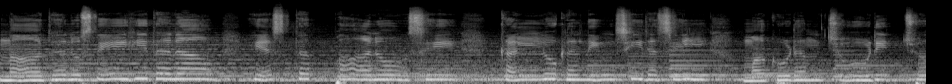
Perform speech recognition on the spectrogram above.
നാഥനു സ്നേഹിതനാം യസ്തപ്പാനോസി കല്ലുകൾ നിൻ ശിരസിൽ മകുടം ചൂടിച്ചു.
